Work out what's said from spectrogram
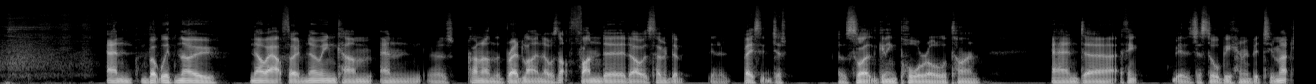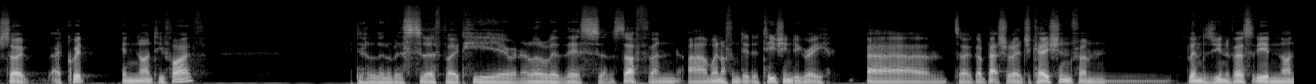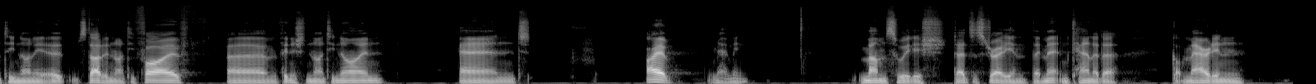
and but with no no outflow, no income, and it was kind of on the breadline. I was not funded. I was having to, you know, basically just I was slightly getting poor all the time, and uh, I think it was just all became a bit too much. So I quit in '95 did a little bit of surfboat here and a little bit of this and stuff, and uh, went off and did a teaching degree. Um, so I got a bachelor of education from Flinders University in 1990. uh, Started in '95, um, finished in '99, and I have, I mean, mum's Swedish, dad's Australian. They met in Canada, got married in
